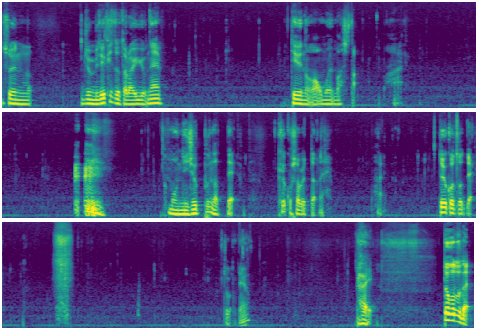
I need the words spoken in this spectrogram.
そういうのも準備できてたらいいよね。っていうのは思いました。はい。もう20分だって。結構喋ったね。はい。ということで。ちょっと待ってね。ということで、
